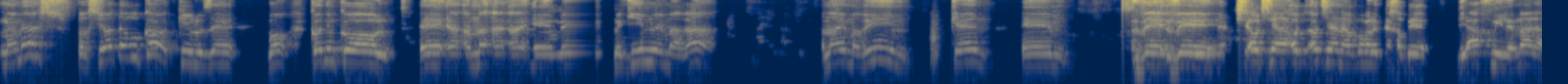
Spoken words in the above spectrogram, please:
ממש, פרשיות ארוכות, כאילו זה, בוא, קודם כל, אה, אה, אה, מגיעים למראה, המים מרים, כן, ועוד שנייה, עוד, עוד שנייה נעבור עליהם ככה ביעף מלמעלה.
